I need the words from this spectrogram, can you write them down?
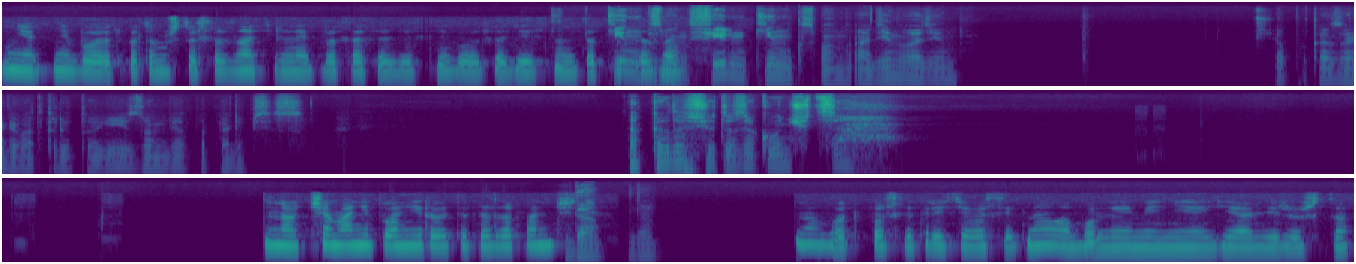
Нет, не будет, потому что сознательные процессы здесь не будут задействованы. Кингсман, фильм Кингсман, один в один. Все показали в открытую. И зомби-апокалипсис. Так, когда все это закончится? Но чем они планируют это закончить? Да, да. Ну вот после третьего сигнала более-менее я вижу, что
